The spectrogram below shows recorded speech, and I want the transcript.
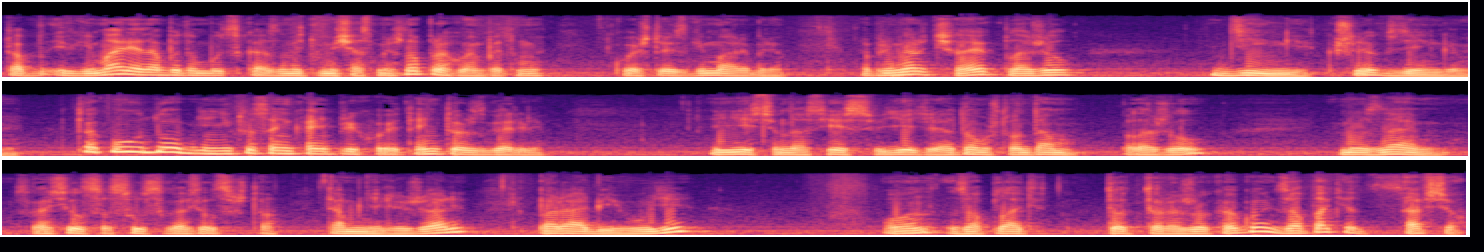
Там и в Гемаре об этом будет сказано, ведь мы сейчас смешно проходим, поэтому кое-что из Гемары берем. Например, человек положил деньги, кошелек с деньгами. Так удобнее, никто с никогда не приходит, они тоже сгорели. И есть у нас есть свидетель о том, что он там положил. Мы знаем, согласился суд, согласился, что там не лежали. По Раби Иуде он заплатит, тот, кто разжег огонь, заплатит за все.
